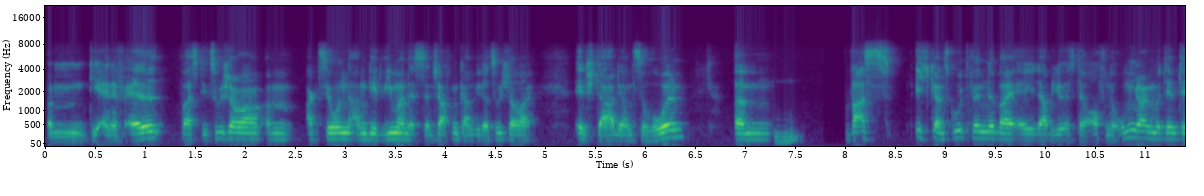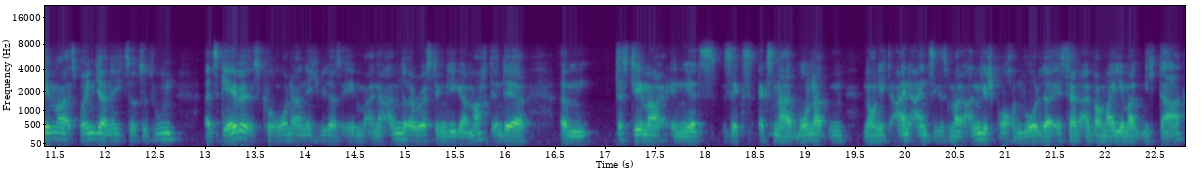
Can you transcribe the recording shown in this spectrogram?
ähm, die NFL, was die Zuschaueraktionen angeht, wie man es denn schaffen kann, wieder Zuschauer ins Stadion zu holen. Ähm, mhm. Was ich ganz gut finde bei AEW ist der offene Umgang mit dem Thema. Es bringt ja nicht so zu tun, als gäbe es Corona nicht, wie das eben eine andere Wrestling-Liga macht, in der ähm, das Thema in jetzt sechs, sechseinhalb Monaten noch nicht ein einziges Mal angesprochen wurde. Da ist halt einfach mal jemand nicht da.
